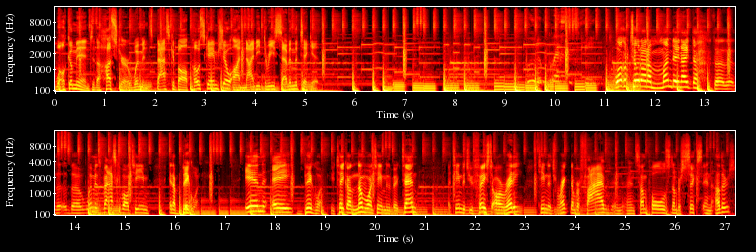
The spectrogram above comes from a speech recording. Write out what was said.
Welcome in to the Husker women's basketball postgame show on 93.7 The Ticket. Welcome to it on a Monday night. The, the, the, the, women's basketball team in a big one. In a big one. You take on the number one team in the Big Ten, a team that you faced already, a team that's ranked number five in some polls, number six in others,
